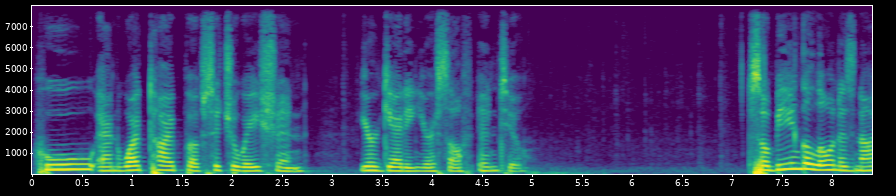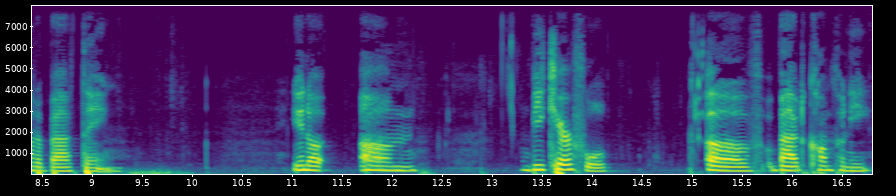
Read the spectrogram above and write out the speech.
who and what type of situation you're getting yourself into. So being alone is not a bad thing. You know, um, be careful of bad company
